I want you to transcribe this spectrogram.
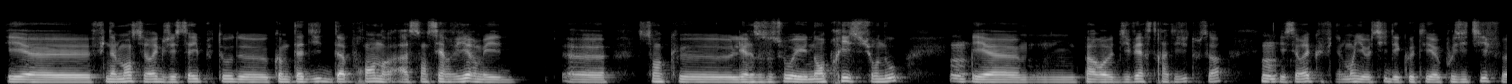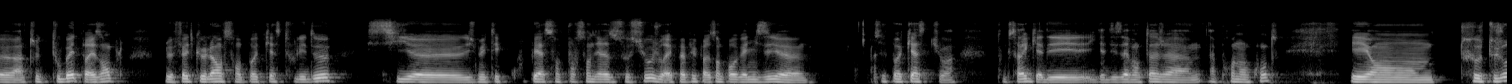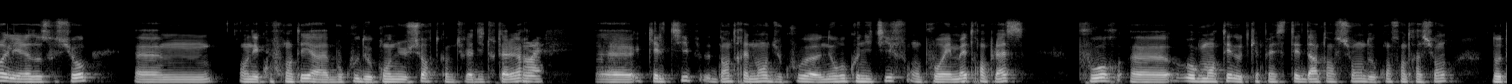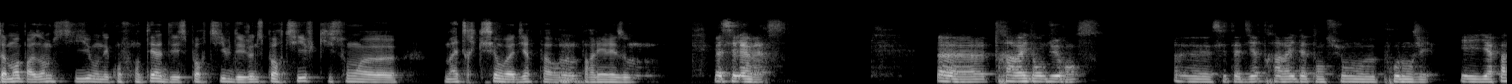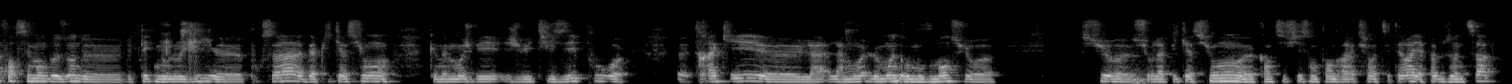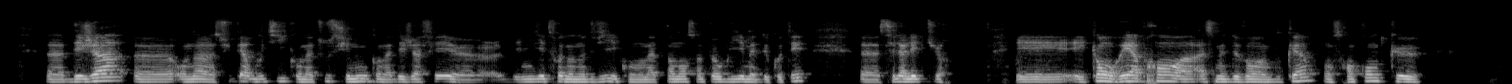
Et euh, finalement, c'est vrai que j'essaye plutôt de, comme tu as dit, d'apprendre à s'en servir, mais euh, sans que les réseaux sociaux aient une emprise sur nous, mmh. et par diverses stratégies, tout ça. Mmh. Et c'est vrai que finalement, il y a aussi des côtés positifs. un truc tout bête, par exemple, le fait que là, on soit en podcast tous les deux, si je m'étais coupé à 100% des réseaux sociaux, j'aurais pas pu, par exemple, organiser ce podcast, tu vois. Donc c'est vrai qu'il y, a des, il y a des avantages à, à prendre en compte. Et en, toujours avec les réseaux sociaux, euh, on est confronté à beaucoup de contenus short, comme tu l'as dit tout à l'heure. Euh, quel type d'entraînement du coup euh, neurocognitif on pourrait mettre en place pour augmenter notre capacité d'intention, de concentration, notamment par exemple si on est confronté à des sportifs, des jeunes sportifs qui sont matrixés, on va dire, par, mm. par les réseaux. Bah, c'est l'inverse. Euh, travail d'endurance, euh, c'est-à-dire travail d'attention euh, prolongée. Et il n'y a pas forcément besoin de, technologie pour ça, d'applications que même moi je vais, je vais utiliser pour traquer la, le moindre mouvement sur, sur, sur l'application, quantifier son temps de réaction, etc. Il n'y a pas besoin de ça. déjà, on a un super boutique qu'on a tous chez nous, qu'on a déjà fait des milliers de fois dans notre vie et qu'on a tendance un peu à oublier, mettre de côté. Euh, c'est la lecture. Et, quand on réapprend à, se mettre devant un bouquin, on se rend compte que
